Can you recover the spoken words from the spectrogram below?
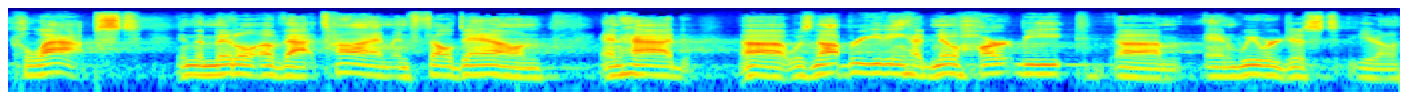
collapsed in the middle of that time and fell down and had uh, was not breathing, had no heartbeat, um, and we were just you know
